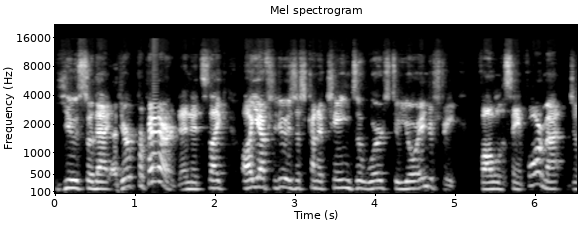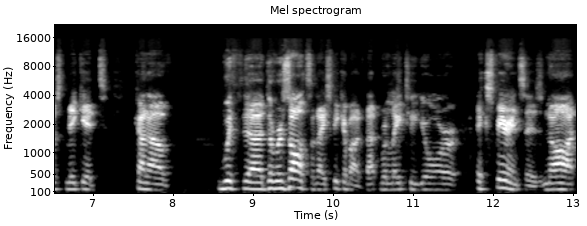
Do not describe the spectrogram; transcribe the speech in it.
use so that you're prepared. And it's like all you have to do is just kind of change the words to your industry, follow the same format, just make it kind of with the, the results that I speak about that relate to your experiences, not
